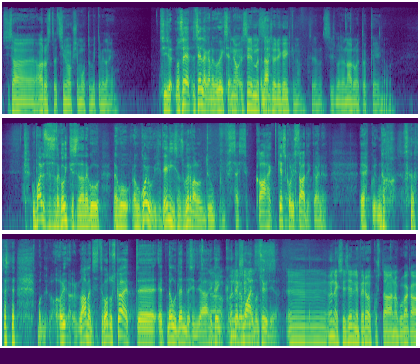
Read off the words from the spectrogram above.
siis arvesta, et sinu jaoks ei muutu mitte midagi. siis, no see, sellega nagu kõik selge. no selles mõttes no. siis oli kõik noh, selles mõttes siis ma sain aru, et okei okay, nagu kui palju sa seda kõike seda nagu, nagu, nagu koju viisid, Elis on su kõrval olnud ju, mis asja, kahe, keskkoolist saadik on ju ehk noh laamendasite kodus ka, et, et nõud lendasid ja no, kõik, terve maailm on süüdi. Äh, õnneks oli selline periood, kus ta nagu väga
